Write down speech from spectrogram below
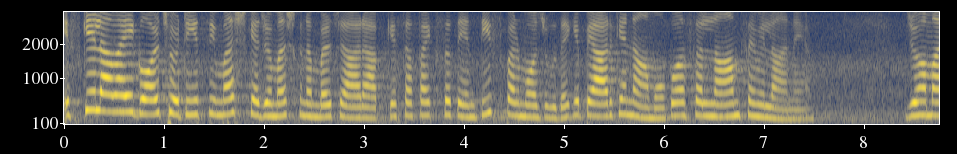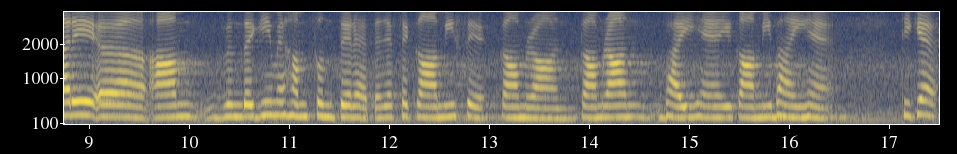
इसके अलावा एक और छोटी सी मश्क है, जो मश्क नंबर चार आपके सफ़ा एक सौ तैंतीस पर मौजूद है कि प्यार के नामों को असल नाम से मिलाने हैं। जो हमारे आम ज़िंदगी में हम सुनते रहते हैं, जैसे कामी से कामरान कामरान भाई हैं, ये कामी भाई हैं, ठीक है?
